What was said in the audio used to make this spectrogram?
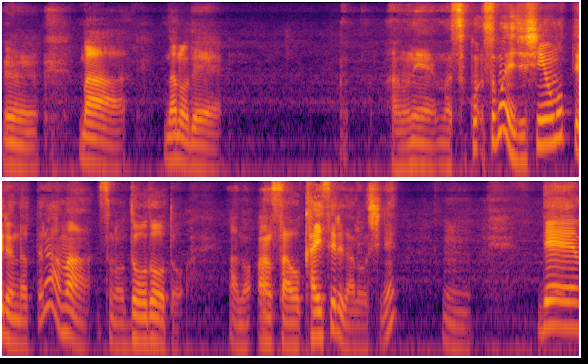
うん。まあなのであのね、まあ、そこそこまで自信を持ってるんだったら、まあ、その堂々とあのアンサーを返せるだろうしね。うん、で、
